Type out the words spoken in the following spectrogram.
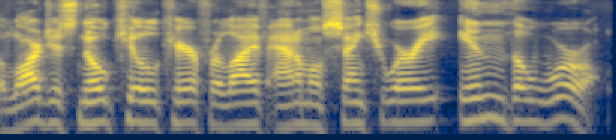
the largest no kill care for life animal sanctuary in the world.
